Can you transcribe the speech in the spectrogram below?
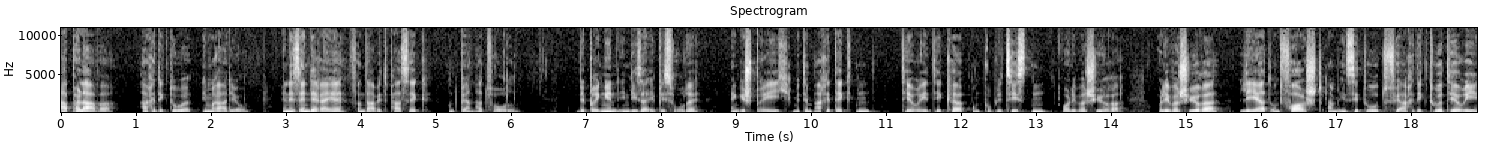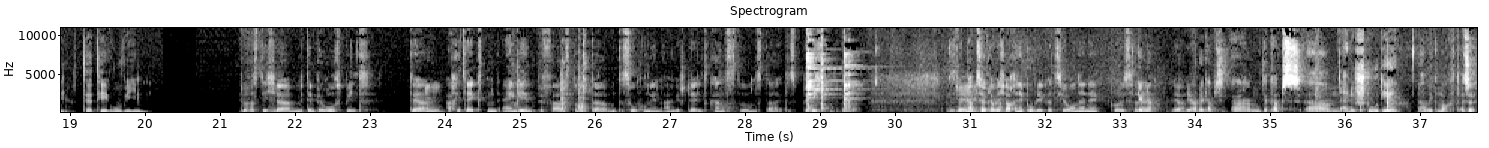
Apalava Architektur im Radio. Eine Sendereihe von David Passek und Bernhard Frodel. Wir bringen in dieser Episode ein Gespräch mit dem Architekten, Theoretiker und Publizisten Oliver Schürer. Oliver Schürer lehrt und forscht am Institut für Architekturtheorie der TU Wien. Du hast dich ja mit dem Berufsbild der mhm. Architekten eingehend befasst und da Untersuchungen angestellt. Kannst du uns da etwas berichten darüber? Also da gab es ja, glaube ich, auch eine Publikation, eine größere. Genau. Ja, ja da gab es ähm, ähm, eine Studie, habe ich gemacht. Also,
